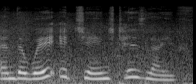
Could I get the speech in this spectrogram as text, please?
and the way it changed his life.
